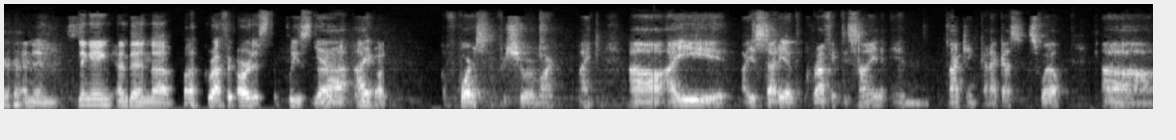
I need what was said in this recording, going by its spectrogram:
and then singing, and then uh, uh, graphic artist. Please. Uh, yeah, I. Of course, for sure, Mark, Mike. Uh, I I studied graphic design in back in Caracas as well, uh,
